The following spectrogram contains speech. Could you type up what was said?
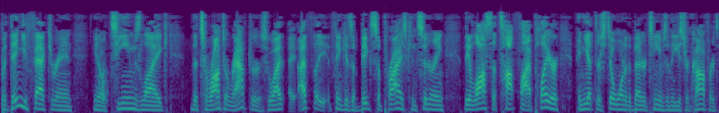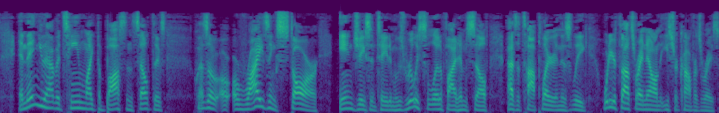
But then you factor in, you know, teams like the Toronto Raptors, who I I th- think is a big surprise considering they lost a top five player and yet they're still one of the better teams in the Eastern Conference. And then you have a team like the Boston Celtics, who has a, a, rising star in Jayson Tatum, who's really solidified himself as a top player in this league. What are your thoughts right now on the Eastern Conference race?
